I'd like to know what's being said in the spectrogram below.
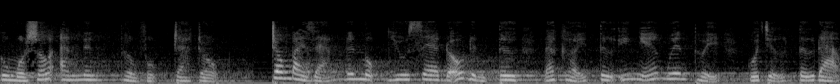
cùng một số an ninh thường phục trà trộn. Trong bài giảng, Linh Mục Du Xe Đỗ Đình Tư đã khởi từ ý nghĩa nguyên thủy của chữ tự đạo,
